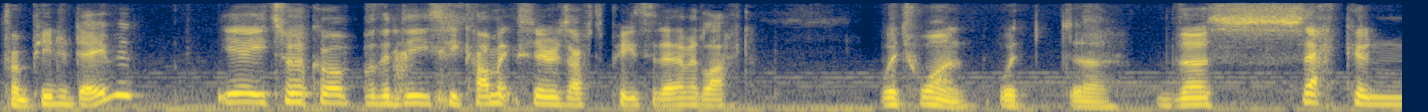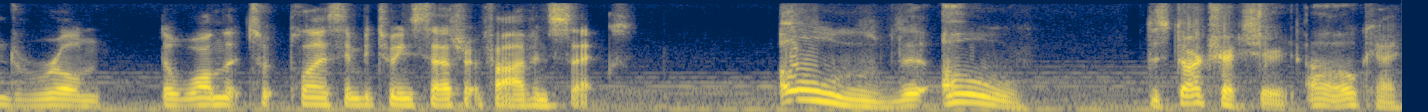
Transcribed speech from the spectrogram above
from Peter David. Yeah, he took over the DC comic series after Peter David left. Which one? With uh, The second run, the one that took place in between Star Trek 5 and 6. oh the oh the Star Trek series. Oh okay.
